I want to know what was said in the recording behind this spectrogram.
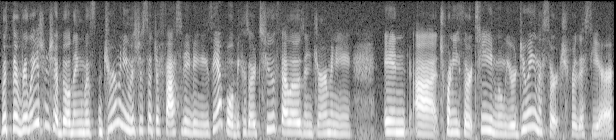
with the relationship building was Germany was just such a fascinating example because our two fellows in Germany in uh, 2013, when we were doing the search for this year,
